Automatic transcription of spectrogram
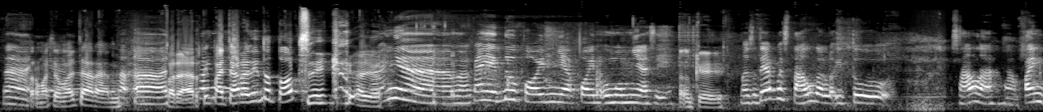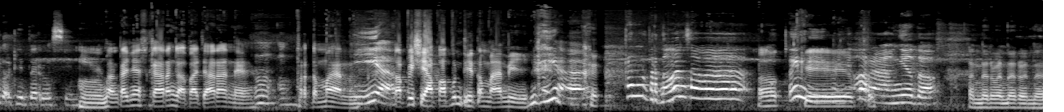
Nah, termasuk iya. pacaran. Ah, ah. Berarti Makanya- pacaran itu toksik. Makanya, makanya itu poinnya, poin umumnya sih. Oke. Maksudnya aku tahu kalau itu salah, ngapain kok diterusin? Hmm, makanya sekarang nggak pacaran ya, Mm-mm. berteman. Iya. Tapi siapa pun ditemani. iya, kan berteman sama Oke. ini banyak orang ya toh. Bener bener bener.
